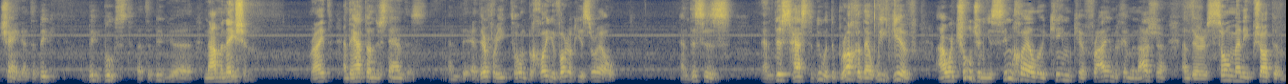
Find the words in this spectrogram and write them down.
change. That's a big big boost. That's a big uh, nomination, right? And they had to understand this, and, and therefore he told them, "B'choy Yisrael," and this is and this has to do with the bracha that we give our children, Yisimcha Elokim Kefraim Menashe, and there are so many pshatim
